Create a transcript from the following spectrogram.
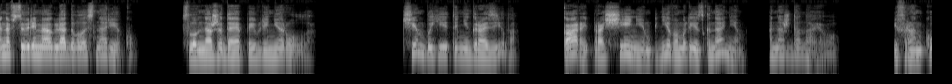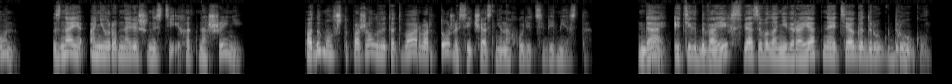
Она все время оглядывалась на реку, словно ожидая появления Ролла. Чем бы ей это ни грозило, карой, прощением, гневом или изгнанием, она ждала его. И Франкон, зная о неуравновешенности их отношений, подумал, что, пожалуй, этот варвар тоже сейчас не находит себе места. Да, этих двоих связывала невероятная тяга друг к другу,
